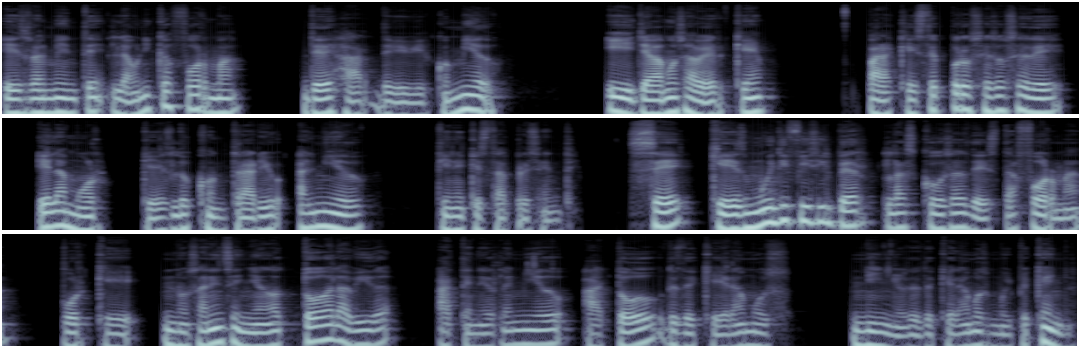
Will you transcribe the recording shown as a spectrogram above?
es realmente la única forma de dejar de vivir con miedo. Y ya vamos a ver que para que este proceso se dé, el amor, que es lo contrario al miedo, tiene que estar presente. Sé que es muy difícil ver las cosas de esta forma porque nos han enseñado toda la vida a tenerle miedo a todo desde que éramos niños, desde que éramos muy pequeños.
